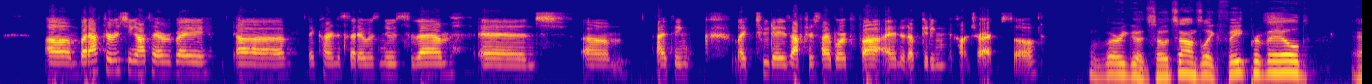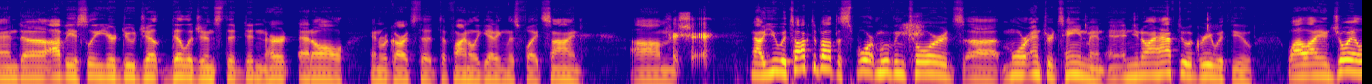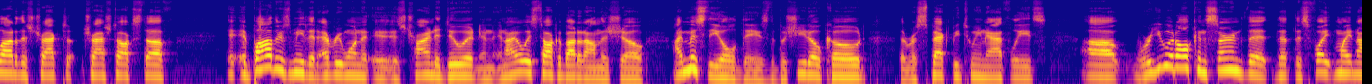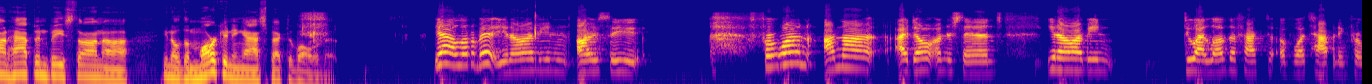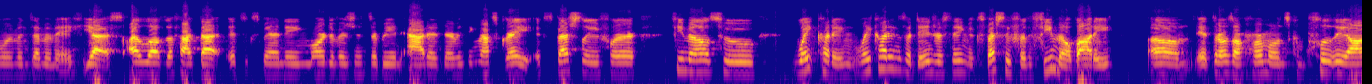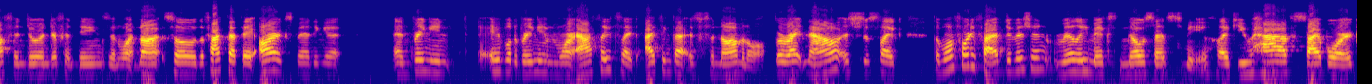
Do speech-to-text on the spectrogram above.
Um, but after reaching out to everybody, uh, they kind of said it was news to them, and um, I think like two days after Cyborg fought, I ended up getting the contract. So very good. So it sounds like fate prevailed, and uh, obviously your due diligence that didn't hurt at all in regards to, to finally getting this fight signed. Um, For sure. Now you had talked about the sport moving towards uh, more entertainment, and, and, you know I have to agree with you. While I enjoy a lot of this track t- trash talk stuff, it, it, bothers me that everyone is trying to do it, and, and I always talk about it on this show. I miss the old days, the Bushido Code, the respect between athletes. Uh, were you at all concerned that that this fight might not happen based on uh, you know the marketing aspect of all of it? Yeah, a little bit. You know, I mean, obviously, for one, I'm not. I don't understand. You know, I mean, do I love the fact of what's happening for women's MMA? Yes, I love the fact that it's expanding, more divisions are being added, and everything. That's great, especially for females who weight cutting. Weight cutting is a dangerous thing, especially for the female body. Um, it throws our hormones completely off and doing different things and whatnot. So the fact that they are expanding it and bringing able to bring in more athletes, like I think that is phenomenal. But right now, it's just like the 145 division really makes no sense to me. Like you have Cyborg,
